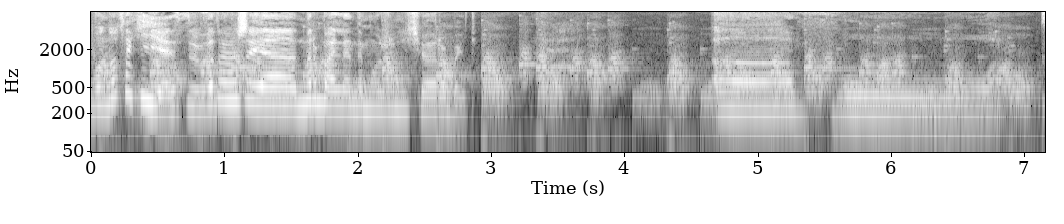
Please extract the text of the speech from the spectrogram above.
воно так і є, тому що я нормально не можу нічого робити. А, вот.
